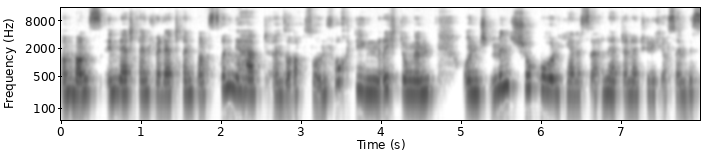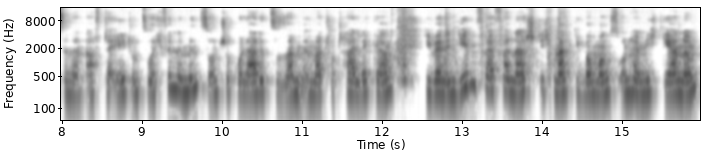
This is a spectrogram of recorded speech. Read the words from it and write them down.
Bonbons in der Trend der Trendbox drin gehabt, also auch so in fruchtigen Richtungen. Und Minz Schoko, ja, das erinnert dann natürlich auch so ein bisschen an After Eight und so. Ich finde Minze und Schokolade zusammen immer total lecker. Die werden in jedem Fall vernascht. Ich mag die Bonbons unheimlich gerne.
